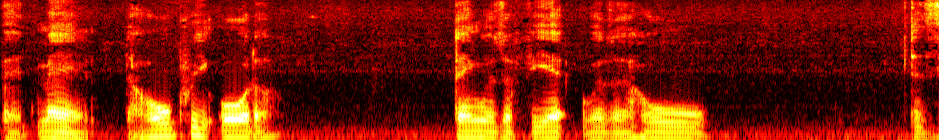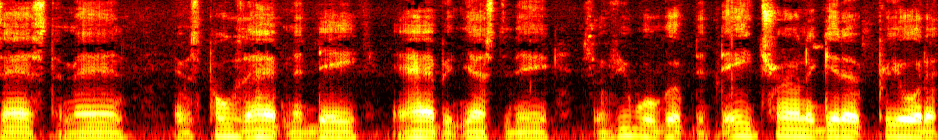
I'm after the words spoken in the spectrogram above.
But man, the whole pre-order thing was a fiat was a whole disaster, man. It was supposed to happen today. It happened yesterday. So if you woke up today trying to get a pre-order,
